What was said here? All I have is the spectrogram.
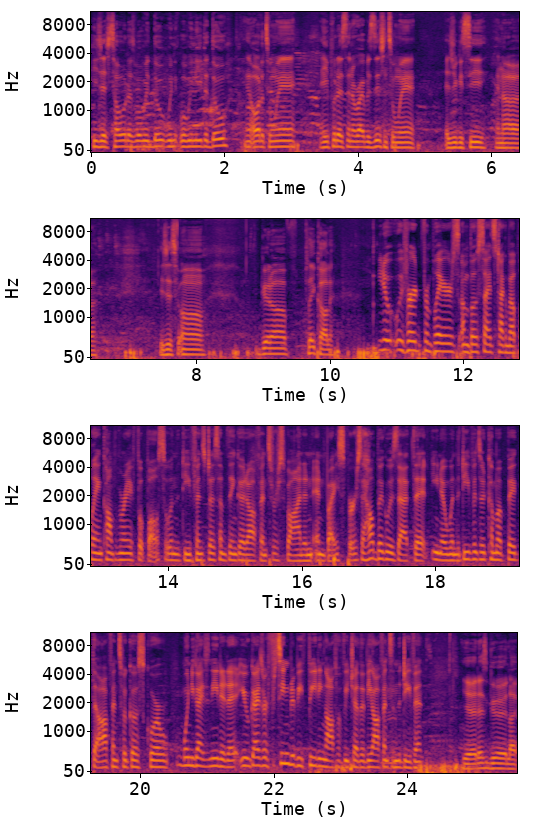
He just told us what we do, what we need to do in order to win, and he put us in the right position to win, as you can see. And uh, it's just uh, good uh, play calling. You know, we've heard from players on both sides talking about playing complementary football. So when the defense does something good, offense respond, and, and vice versa. How big was that? That you know, when the defense would come up big, the offense would go score. When you guys needed it, you guys are seem to be feeding off of each other, the offense and the defense. Yeah, that's good. Like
